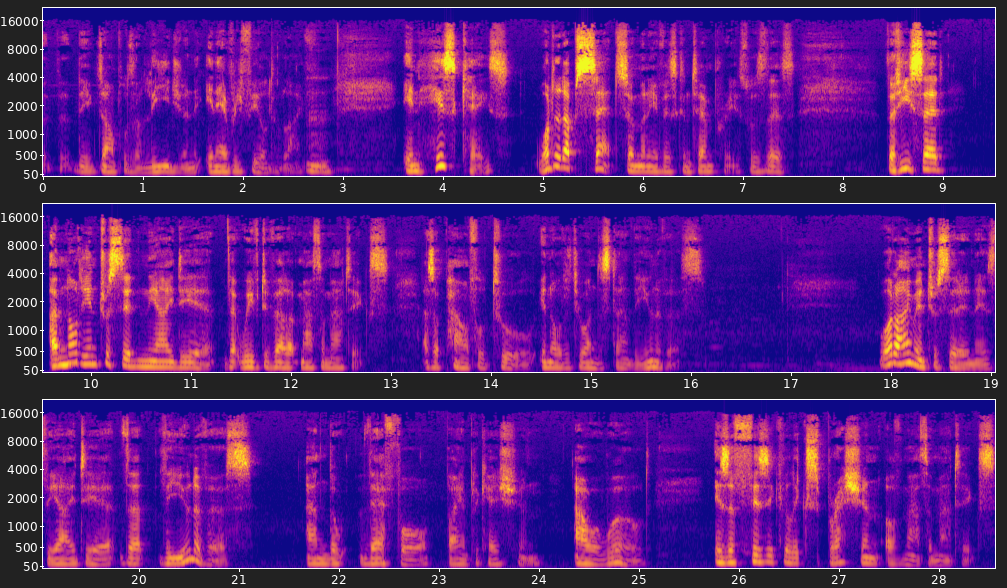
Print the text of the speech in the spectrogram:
the, the, examples are legion in every field of life. Mm. In his case, what had upset so many of his contemporaries was this: that he said, "I'm not interested in the idea that we've developed mathematics as a powerful tool in order to understand the universe. What I'm interested in is the idea that the universe." And the, therefore, by implication, our world, is a physical expression of mathematics.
